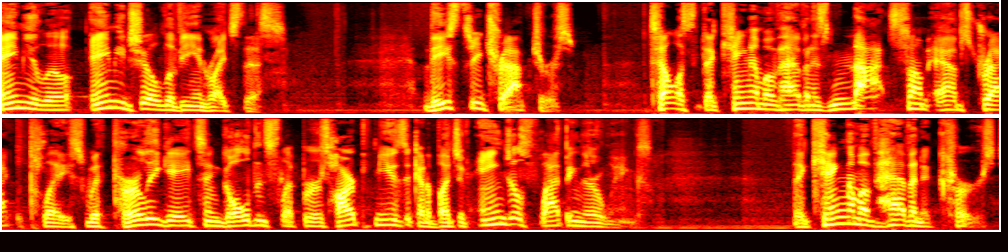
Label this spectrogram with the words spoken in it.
Amy, Amy Jill Levine writes this These three chapters tell us that the kingdom of heaven is not some abstract place with pearly gates and golden slippers, harp music, and a bunch of angels flapping their wings. The kingdom of heaven occurs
